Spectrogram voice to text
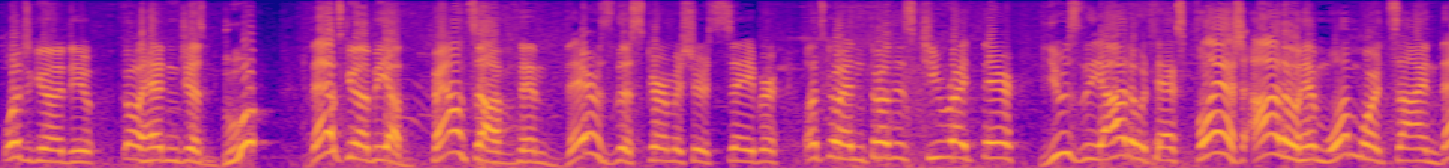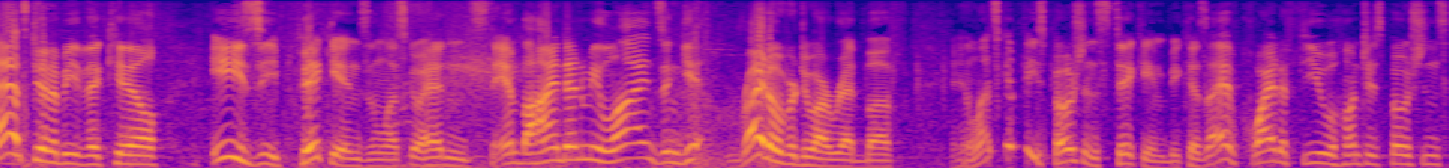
what you gonna do? Go ahead and just boop that's going to be a bounce off of him. There's the Skirmisher Saber. Let's go ahead and throw this Q right there. Use the auto attacks. Flash auto him one more time. That's going to be the kill. Easy pickings. And let's go ahead and stand behind enemy lines and get right over to our red buff. And let's get these potions ticking because I have quite a few Hunter's Potions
